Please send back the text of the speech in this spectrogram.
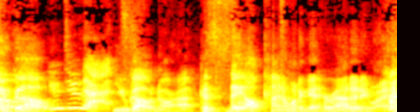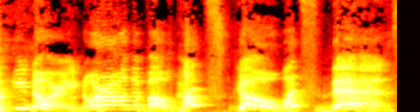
You go. You do that. You go, Noura. Because they all kind of want to get her out anyway. Hunky dory, Noura on the boat. Let's go. What's this?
